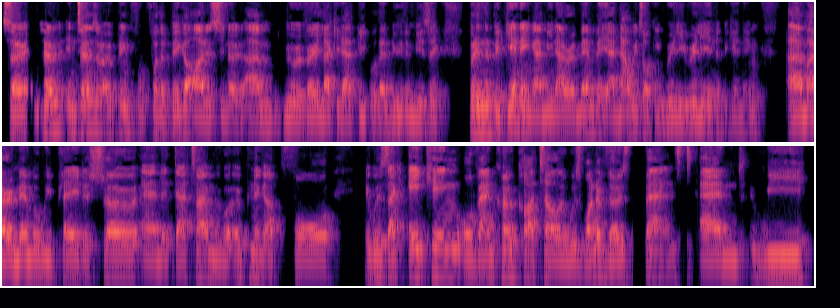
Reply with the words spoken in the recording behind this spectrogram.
So in terms in terms of opening for, for the bigger artists, you know, um, we were very lucky to have people that knew the music. But in the beginning, I mean, I remember. Yeah, now we're talking really, really in the beginning. Um, I remember we played a show, and at that time we were opening up for it was like Aching or Van Cartel. It was one of those bands, and we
